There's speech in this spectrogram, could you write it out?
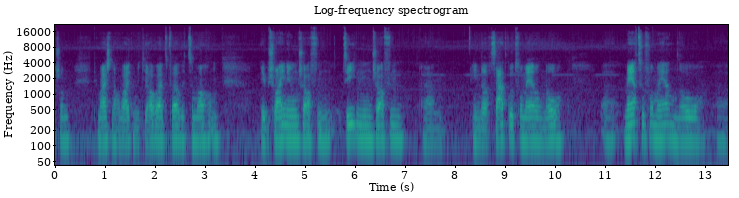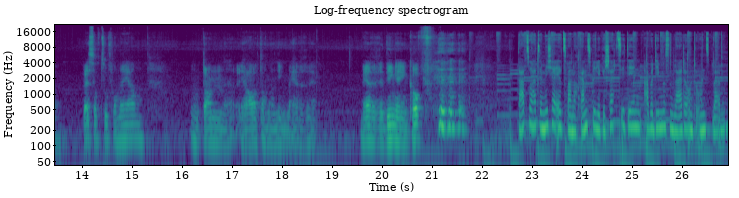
schon die meisten arbeiten mit den Arbeitspferde zu machen. Eben Schweine unschaffen, Ziegen unschaffen, ähm, in der Saatgutvermehrung noch äh, mehr zu vermehren, noch äh, besser zu vermehren. Und dann, ja, dann habe mehrere, mehrere Dinge im Kopf. Dazu hatte Michael zwar noch ganz viele Geschäftsideen, aber die müssen leider unter uns bleiben.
